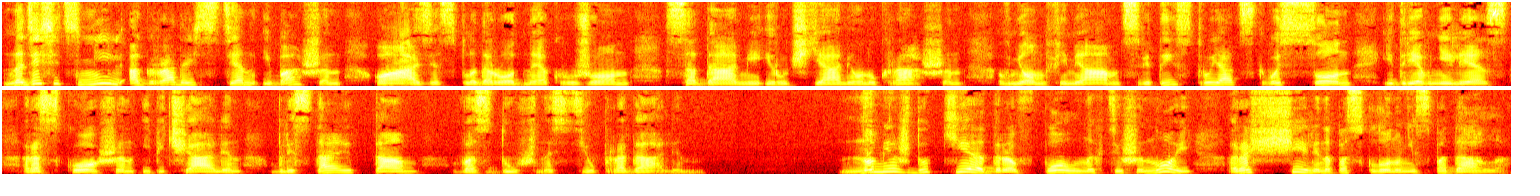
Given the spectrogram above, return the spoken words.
На десять миль оградой стен и башен Оазис плодородный окружен, Садами и ручьями он украшен, В нем фимиам цветы струят сквозь сон, И древний лес роскошен и печален, Блистает там воздушностью прогален. Но между кедров полных тишиной — расщелина по склону не спадала.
